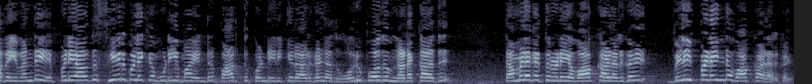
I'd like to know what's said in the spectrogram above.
அதை வந்து எப்படியாவது சீர்குலைக்க முடியுமா என்று பார்த்துக் கொண்டிருக்கிறார்கள். அது ஒருபோதும் நடக்காது. தமிழகத்தினுடைய வாக்காளர்கள் விழிப்படைந்த வாக்காளர்கள்.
